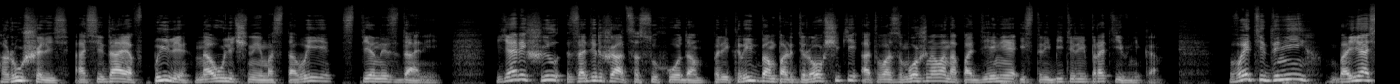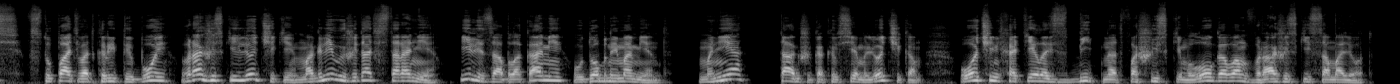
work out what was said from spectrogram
рушились, оседая в пыли на уличные мостовые стены зданий я решил задержаться с уходом, прикрыть бомбардировщики от возможного нападения истребителей противника. В эти дни, боясь вступать в открытый бой, вражеские летчики могли выжидать в стороне или за облаками удобный момент. Мне, так же как и всем летчикам, очень хотелось сбить над фашистским логовом вражеский самолет.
